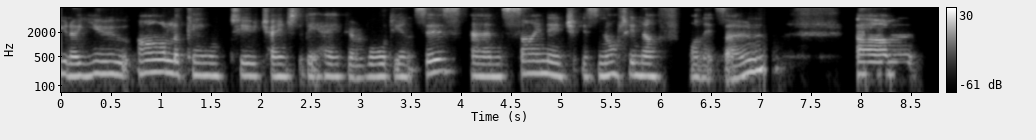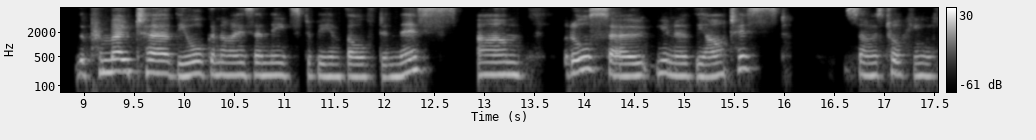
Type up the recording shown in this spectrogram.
you know you are looking to change the behavior of audiences and signage is not enough on its own. Um, the promoter the organizer needs to be involved in this um, but also you know the artist. So I was talking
